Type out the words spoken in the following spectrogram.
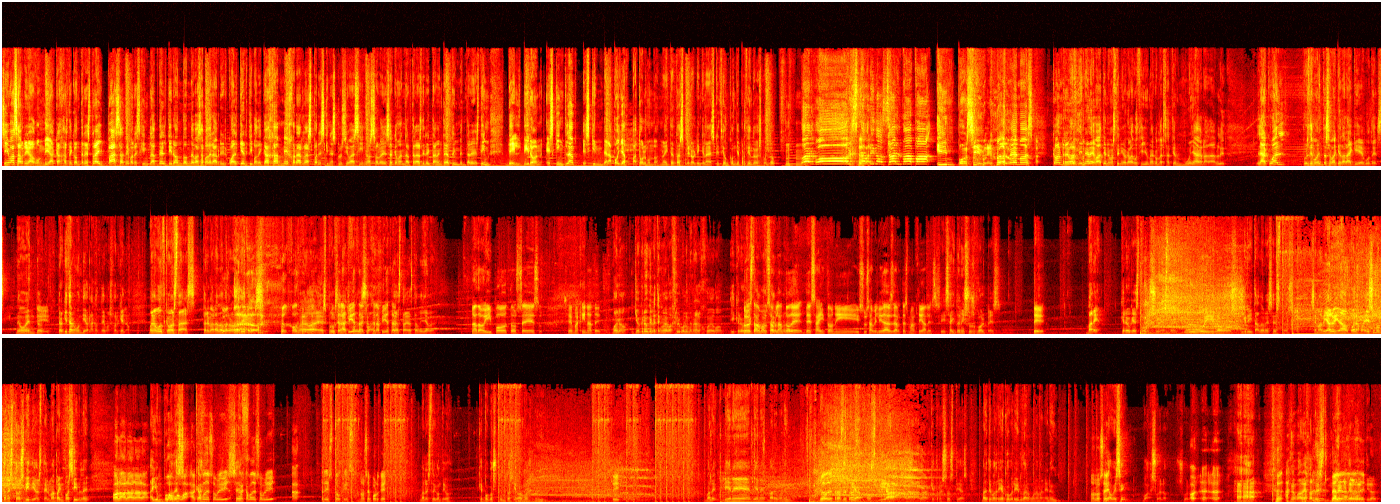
Si vas a abrir algún día cajas de Counter-Strike, pásate por Skin Club del tirón, donde vas a poder abrir cualquier tipo de caja, mejorarlas por skin exclusivas y no solo eso, que mandártelas directamente a tu inventario de Steam del tirón. Skin Club, skin de la polla para todo el mundo. No hay tetas, pero link en la descripción con 10% de descuento. ¡Vamos! ¡Bienvenidos al mapa imposible! Volvemos con Revolving Elevation. Hemos tenido la y yo una conversación muy agradable, la cual pues de momento se va a quedar aquí, eh, Butes. De momento. Pero quizá algún día os la contemos, ¿por qué no? Bueno, Buz, ¿cómo estás? ¿Preparado para los gritos? Joder, vale, coge la pieza, coge la pieza. Ya está, ya está pillada. Nada, hipo, toses. imagínate. Bueno, yo creo que le tengo que bajar el volumen al juego. Y creo Solo estábamos hablando de, de Saiton y, y, sus habilidades de artes marciales. Sí, Saiton y sus golpes. Sí. Vale, Creo que estoy, sí estoy. Uy, los gritadores estos. Se me había olvidado, bueno, pues un montón estos vídeos del mapa imposible. Hola, hola, hola, hola. Hay un poco de... Acabo de sobrevivir, acabo de sobrevivir a tres toques, no sé por qué. Vale, estoy contigo. Qué pocos puntos llevamos, ¿no? Sí. Vale, viene, viene, vale, bueno. Cuidado detrás, detrás. Hostia, ala, ala, que tres hostias. Vale, ¿te podría cubrir de alguna manera? No lo sé. ¿La ese? Buah, suelo, suelo. Oh, eh, eh. no va a dejar dale, dale, dale. tirón.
